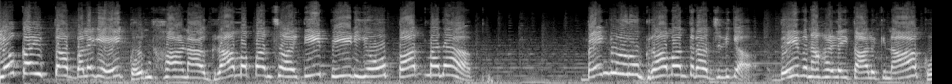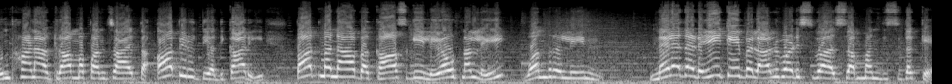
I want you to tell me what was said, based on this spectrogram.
ಲೋಕಾಯುಕ್ತ ಬಲೆಗೆ ಕುಂಧಾಣ ಗ್ರಾಮ ಪಂಚಾಯಿತಿ ಪಿಡಿಒ ಪದ್ಮನಾಭ್. ಬೆಂಗಳೂರು ಗ್ರಾಮಾಂತರ ಜಿಲ್ಲೆಯ ದೇವನಹಳ್ಳಿ ತಾಲೂಕಿನ ಕುಂಧಾಣ ಗ್ರಾಮ ಪಂಚಾಯತ್ ಅಭಿವೃದ್ಧಿ ಅಧಿಕಾರಿ ಪದ್ಮನಾಭ ಖಾಸಗಿ ಲೇಔಟ್ನಲ್ಲಿ ಒಂದರಲ್ಲಿ ನೆಲದಡಿ ಕೇಬಲ್ ಅಳವಡಿಸುವ ಸಂಬಂಧಿಸಿದಕ್ಕೆ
